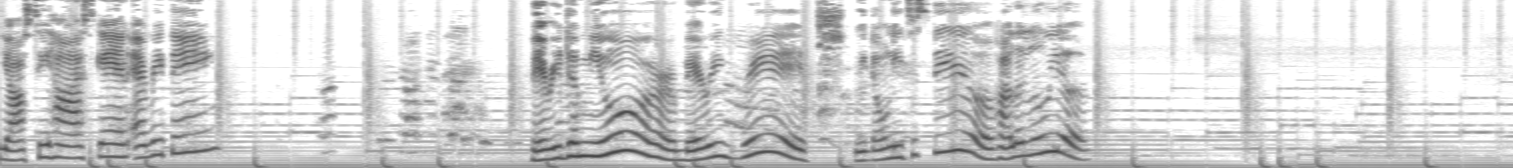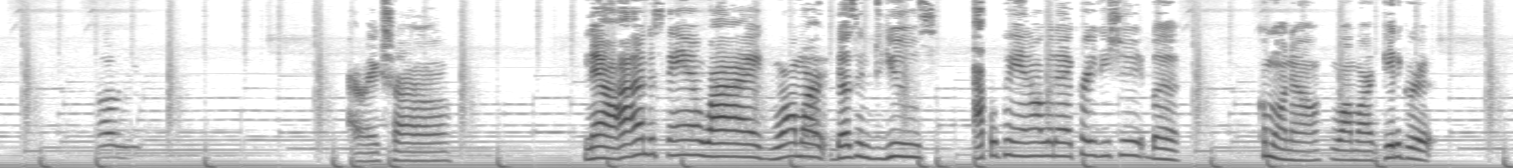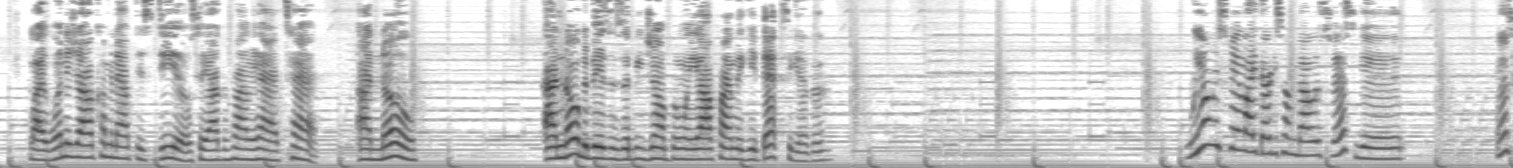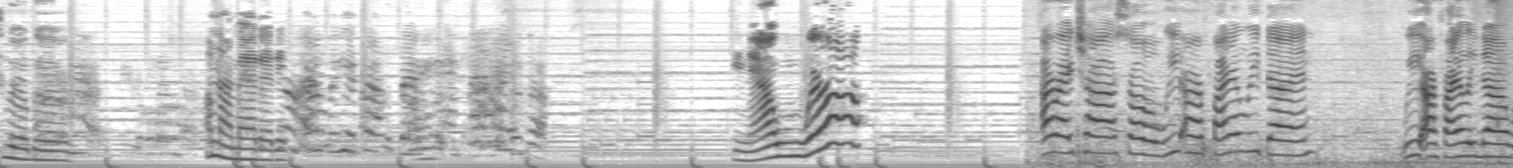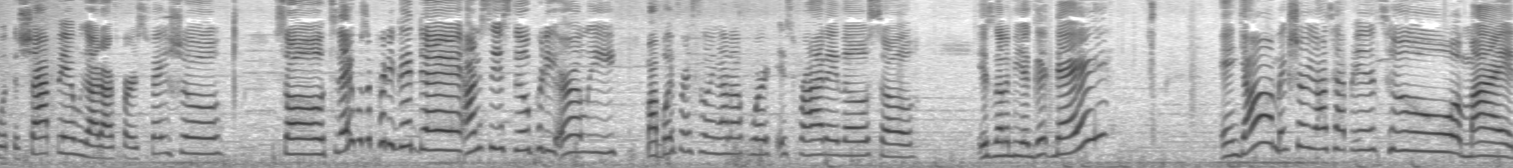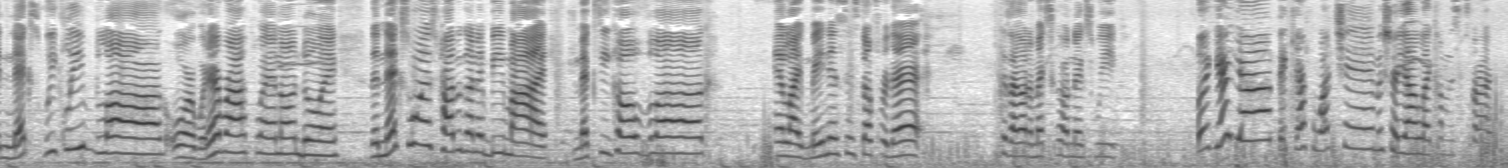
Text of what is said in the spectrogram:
Y'all see how I scan everything? Very demure, very rich. We don't need to steal. Hallelujah. All right, y'all. Now I understand why Walmart doesn't use Apple Pay and all of that crazy shit, but come on now, Walmart, get a grip. Like, when is y'all coming out this deal so y'all can finally have a tap? I know, I know the business will be jumping when y'all finally get that together. We only spent like 30 something dollars. That's good. That's real good. I'm not mad at it. And now we're off. All right, y'all. So we are finally done. We are finally done with the shopping. We got our first facial. So today was a pretty good day. Honestly, it's still pretty early. My boyfriend still ain't got off work. It's Friday though, so it's gonna be a good day. And y'all make sure y'all tap into my next weekly vlog or whatever I plan on doing. The next one is probably gonna be my Mexico vlog and like maintenance and stuff for that because I go to Mexico next week. But yeah, y'all, thank y'all for watching. Make sure y'all like, comment, and subscribe.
